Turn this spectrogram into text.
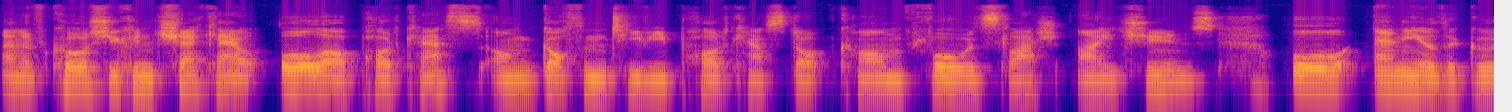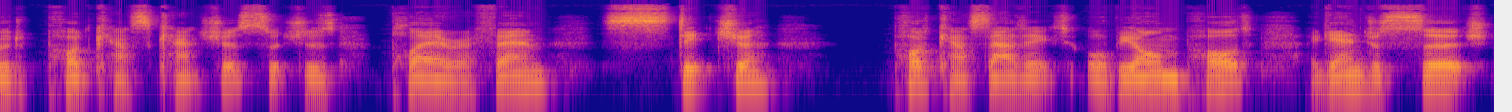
And of course, you can check out all our podcasts on gothamtvpodcast.com forward slash iTunes or any other good podcast catchers such as Player FM, Stitcher, Podcast Addict, or Beyond Pod. Again, just search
